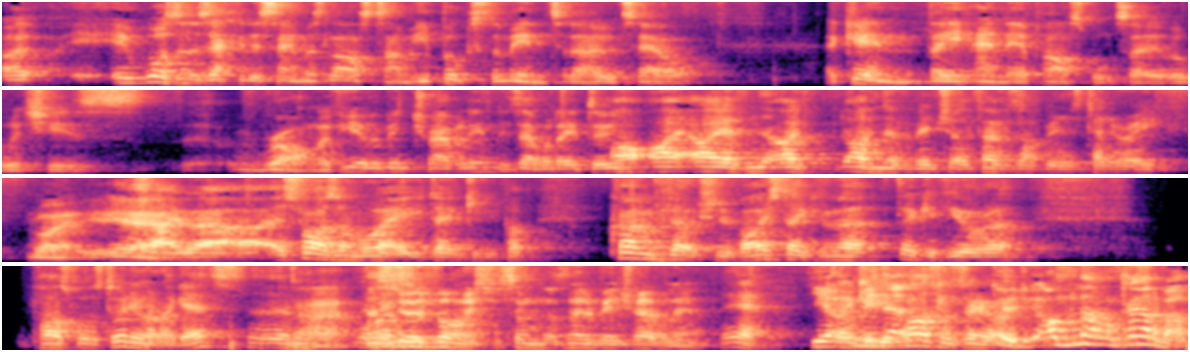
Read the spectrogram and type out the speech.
I, it wasn't exactly the same as last time. He books them into the hotel. Again, they hand their passports over, which is wrong. Have you ever been travelling? Is that what they do? I, I, I have, n- I've, I've never been. to- The furthest I've been is Tenerife. right. So Yeah. uh, as far as I'm aware, you don't give your pa- crime production advice. Don't give uh, don't give your uh, passports to anyone. I guess. Um, No. That's good advice for someone that's never been travelling. yeah. Yeah, Don't I mean, give your that, passports to anyone. good. I'm, no, I'm glad about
